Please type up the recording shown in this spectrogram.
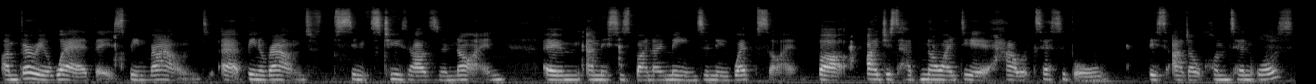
I'm very aware that it's been around, uh, been around since 2009. Um, and this is by no means a new website, but I just had no idea how accessible this adult content was.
